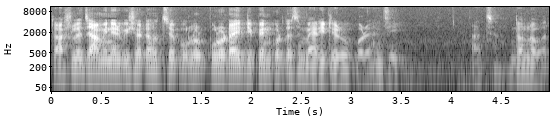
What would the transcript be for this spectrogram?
তো আসলে জামিনের বিষয়টা হচ্ছে পুরো- পুরোটাই ডিপেন্ড করতেছে ম্যারিটের উপরে। জি। আচ্ছা ধন্যবাদ।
